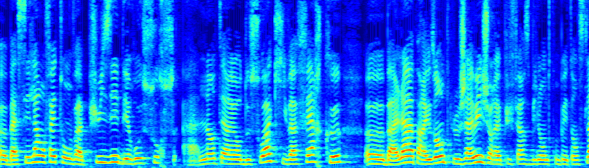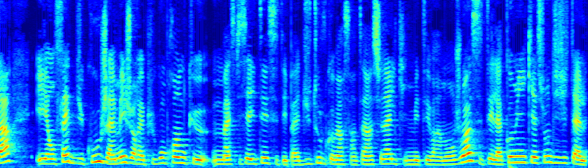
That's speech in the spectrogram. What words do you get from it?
euh, bah, c'est là en fait on va puiser des ressources à l'intérieur de soi qui va faire que euh, bah, là, par exemple, jamais j'aurais pu faire ce bilan de compétences là. Et en fait, du coup, jamais j'aurais pu comprendre que ma spécialité, c'était pas du tout le commerce international qui me mettait vraiment en joie, c'était la communication digitale.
